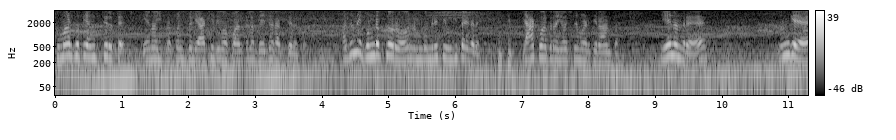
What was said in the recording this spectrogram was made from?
ಸುಮಾರು ಸತಿ ಅನಿಸ್ತಿರುತ್ತೆ, ಏನೋ ಈ ಪ್ರಪಂಚದಲ್ಲಿ ಯಾಕಿದೀವಪ್ಪ ಅಂತೆಲ್ಲ ಬೇಜಾರಾಗ್ತಿರುತ್ತೆ. ಅದನ್ನೇ ಗುಂಡಪ್ಪನವರು ನಮ್ಗೊಂದು ರೀತಿ ಉಗಿತಾ ಇದ್ದಾರೆ ಯಾಕೋ ಆ ಥರ ಯೋಚನೆ ಮಾಡ್ತೀರಾ ಅಂತ. ಏನಂದರೆ, ನಮಗೆ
